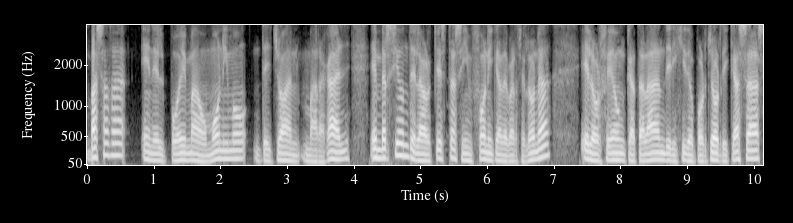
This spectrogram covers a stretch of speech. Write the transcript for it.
basada en el poema homónimo de Joan Maragall, en versión de la Orquesta Sinfónica de Barcelona, el Orfeón catalán dirigido por Jordi Casas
